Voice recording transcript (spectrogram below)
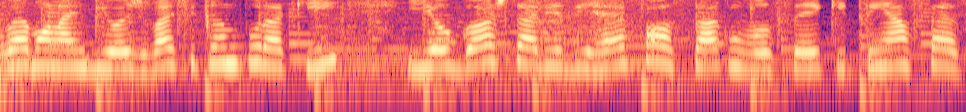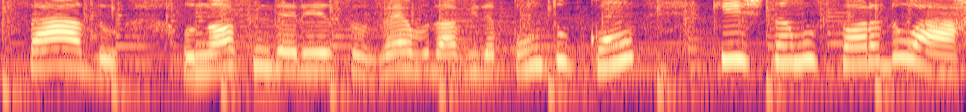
O Verbo Online de hoje vai ficando por aqui e eu gostaria de reforçar com você que tem acessado o nosso endereço verbodavida.com que estamos fora do ar.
